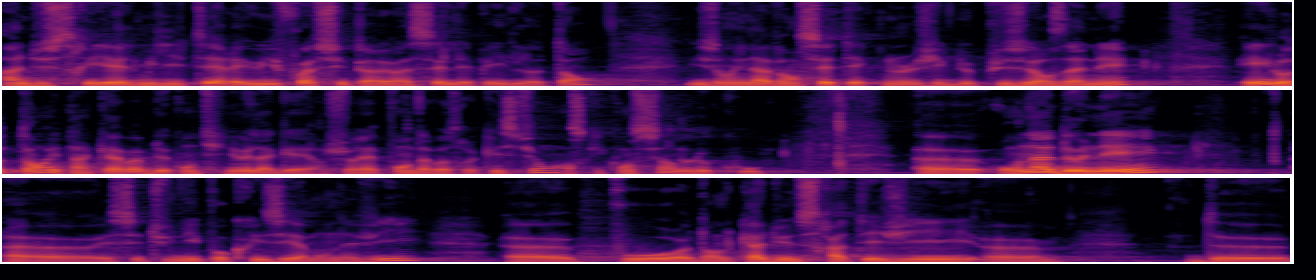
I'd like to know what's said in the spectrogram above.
industrielle, militaire est huit fois supérieure à celle des pays de l'OTAN. Ils ont une avancée technologique de plusieurs années et l'OTAN est incapable de continuer la guerre. Je réponds à votre question en ce qui concerne le coût. Euh, on a donné, euh, et c'est une hypocrisie à mon avis, euh, dans le cas d'une stratégie de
